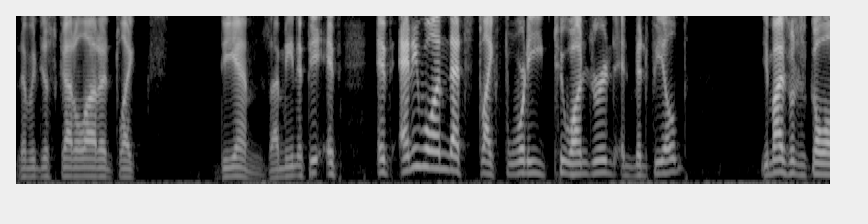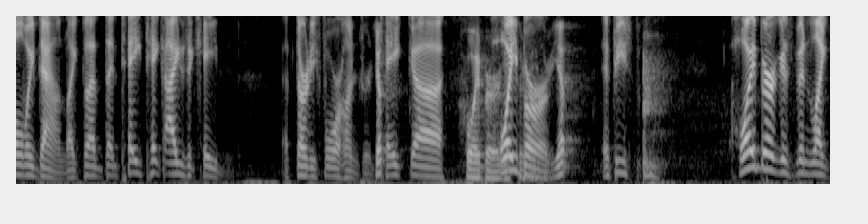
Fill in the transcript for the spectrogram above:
Then we just got a lot of like DMs. I mean, if the, if if anyone that's like 4,200 in midfield, you might as well just go all the way down. Like, then take take Isaac Hayden at 3,400. Yep. Take uh, Højbjerg. Højbjerg. Yep. If he's Højbjerg has been like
